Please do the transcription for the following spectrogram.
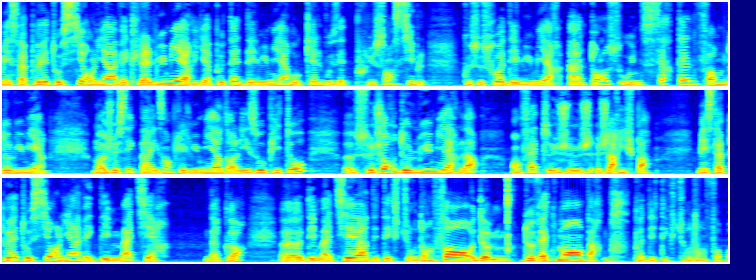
mais ça peut être aussi en lien avec la lumière. Il y a peut-être des lumières auxquelles vous êtes plus sensible, que ce soit des lumières intenses ou une certaine forme de lumière. Moi, je sais que par exemple, les lumières dans les hôpitaux, euh, ce genre de lumière-là, en fait, je n'arrive pas. Mais ça peut être aussi en lien avec des matières d'accord? Euh, Des matières, des textures d'enfants, de, vêtements, pas des textures d'enfants,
